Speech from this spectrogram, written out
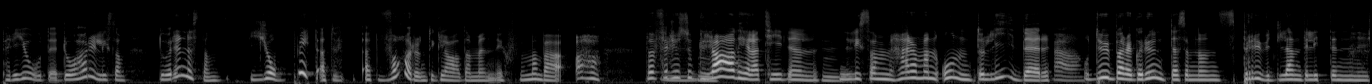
perioder då har det liksom, då är det nästan jobbigt att, att vara runt glada människor. För man bara, ah, varför är du så Mm. glad hela tiden? Mm. Liksom, här har man ont och lider. Ja. Och du bara går runt där som någon sprudlande liten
